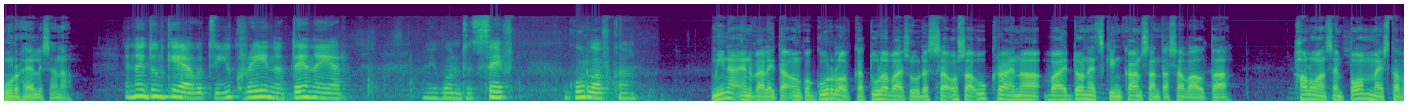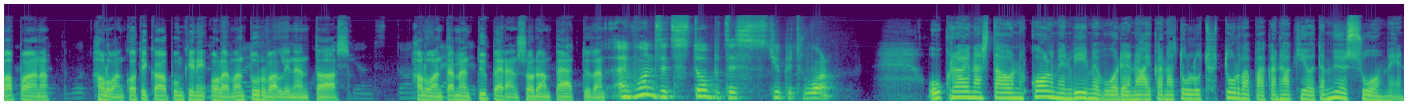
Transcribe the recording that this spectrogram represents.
murheellisena. And I don't care what Ukraine or DNR. I want to save Gurlovka. Minä en välitä, onko Gurlovka tulevaisuudessa osa Ukrainaa vai Donetskin kansantasavaltaa. Haluan sen pommeista vapaana. Haluan kotikaupunkini olevan turvallinen taas. Haluan tämän typerän sodan päättyvän. I want to stop this stupid war. Ukrainasta on kolmen viime vuoden aikana tullut turvapaikanhakijoita myös Suomeen,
